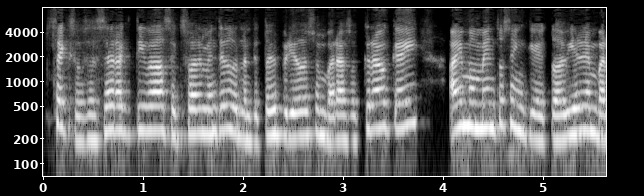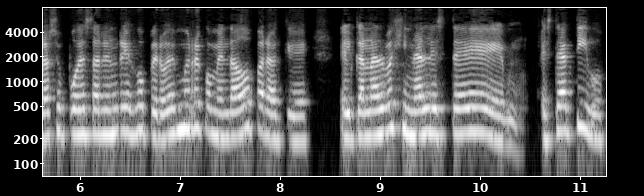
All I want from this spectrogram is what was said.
sexo, o sea, ser activas sexualmente durante todo el periodo de su embarazo. Creo que hay, hay momentos en que todavía el embarazo puede estar en riesgo, pero es muy recomendado para que el canal vaginal esté, esté activo.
